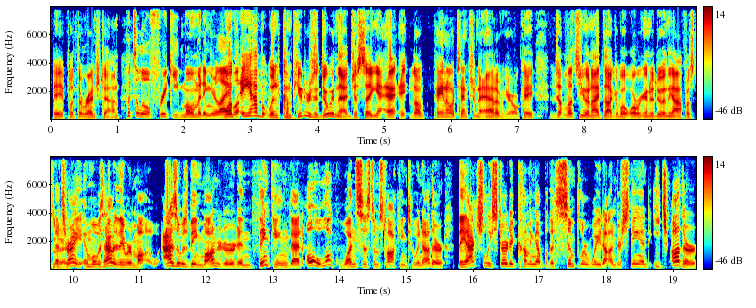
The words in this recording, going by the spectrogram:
Dave, put the wrench down. puts a little freaky moment in your life. Well, Well, yeah, but when computers are doing that, just saying, yeah, eh, eh, look, pay no attention to Adam here, okay? Let's you and I talk about about what we're going to do in the office today. That's right. And what was happening? They were mo- as it was being monitored and thinking that oh look, one system's talking to another. They actually started coming up with a simpler way to understand each other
